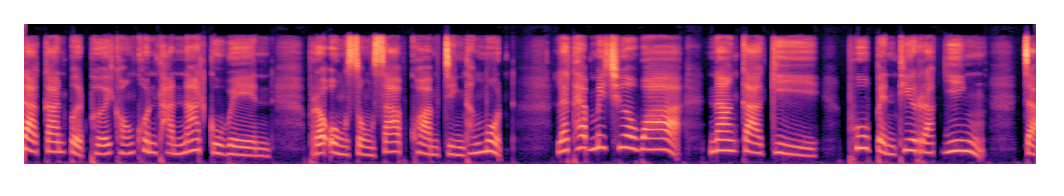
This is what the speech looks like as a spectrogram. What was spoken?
จากการเปิดเผยของคนทันนาฏกูเวน พระองค์ทรงทราบความจริงทั้งหมด และแทบไม่เชื่อว่า นางกากี ผู้เป็นที่รักยิ่ง จะ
